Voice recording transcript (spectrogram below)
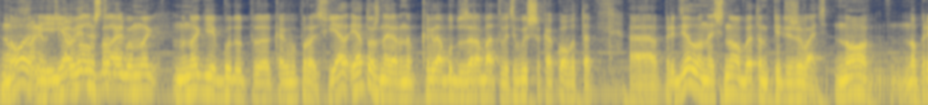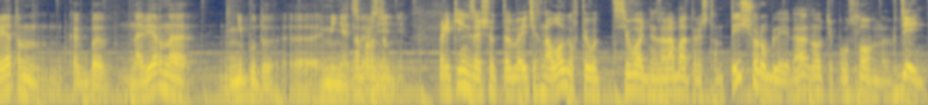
Ну, Но смотри, у я уверен, было- что была- как бы многие, многие будут э, как бы против. Я, я тоже, наверное, когда буду зарабатывать выше какого-то э, предела, начну об этом переживать. Но, но при этом, как бы, наверное, не буду э, менять Ну, свое мнение. прикинь, за счет этих налогов ты вот сегодня зарабатываешь там тысячу рублей, да, ну, типа, условно, в день.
